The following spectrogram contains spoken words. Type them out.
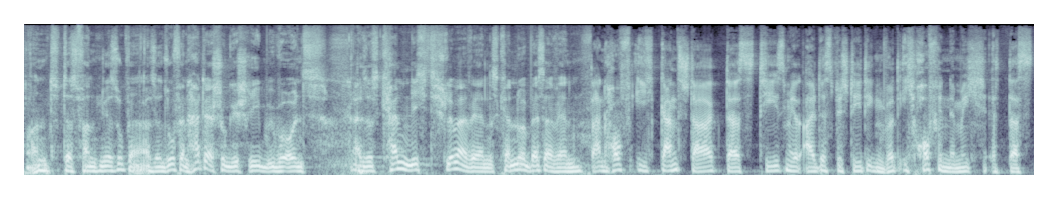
Und das fanden wir super. Also insofern hat er schon geschrieben über uns. Also es kann nicht schlimmer werden, es kann nur besser werden. Dann hoffe ich ganz stark, dass Thies mir all das bestätigen wird. Ich hoffe nämlich, dass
